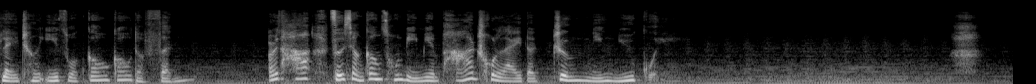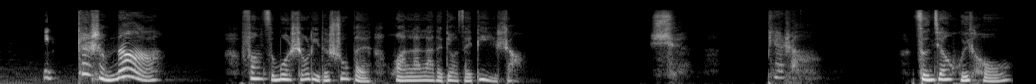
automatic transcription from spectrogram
垒成一座高高的坟，而他则像刚从里面爬出来的狰狞女鬼。你干什么呢？方子墨手里的书本哗啦啦的掉在地上。嘘，别嚷。曾江回头，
